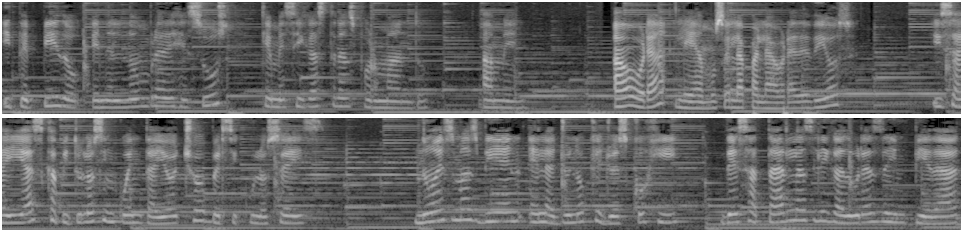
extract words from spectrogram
y te pido en el nombre de Jesús que me sigas transformando. Amén. Ahora leamos la palabra de Dios. Isaías capítulo 58 versículo 6. ¿No es más bien el ayuno que yo escogí desatar las ligaduras de impiedad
